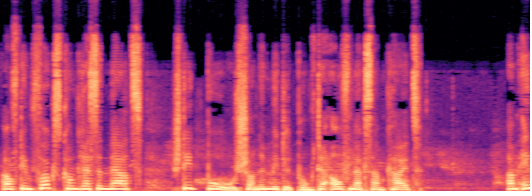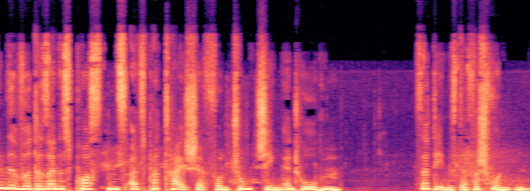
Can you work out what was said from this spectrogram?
Auf dem Volkskongress im März steht Bo schon im Mittelpunkt der Aufmerksamkeit. Am Ende wird er seines Postens als Parteichef von Chongqing enthoben. Seitdem ist er verschwunden.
